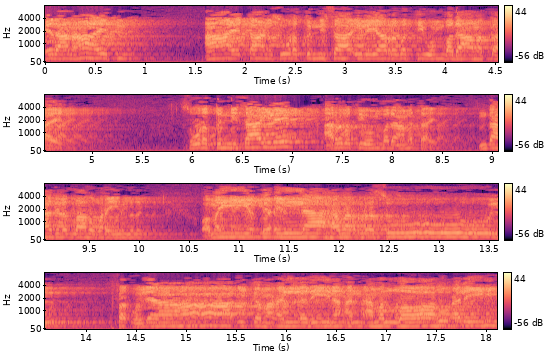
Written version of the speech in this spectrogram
ഏതാണ് ആ ആയത്ത്? ആ ആയത്താണ് സൂറത്തു നിസായിലെ അറുപത്തി ഒമ്പതാമത്തായ സൂറത്തു നിസായിലെ അറുപത്തി ഒമ്പതാമത്തായ എന്താ അതിൽ അള്ളാഹു പറയുന്നത്? فأولئك مع الذين أنعم الله عليهم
